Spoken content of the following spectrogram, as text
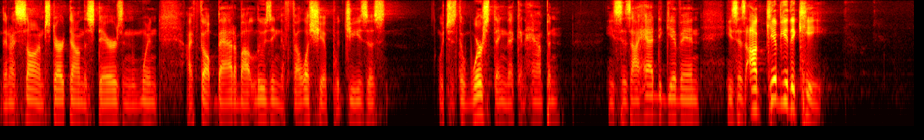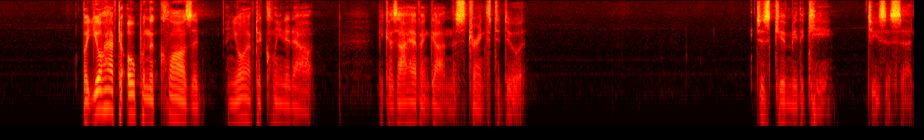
Then I saw him start down the stairs, and when I felt bad about losing the fellowship with Jesus, which is the worst thing that can happen, he says, I had to give in. He says, I'll give you the key. But you'll have to open the closet and you'll have to clean it out because I haven't gotten the strength to do it. Just give me the key, Jesus said.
